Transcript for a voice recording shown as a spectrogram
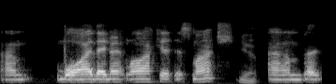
um, why they don't like it as much. Yep. Um, but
